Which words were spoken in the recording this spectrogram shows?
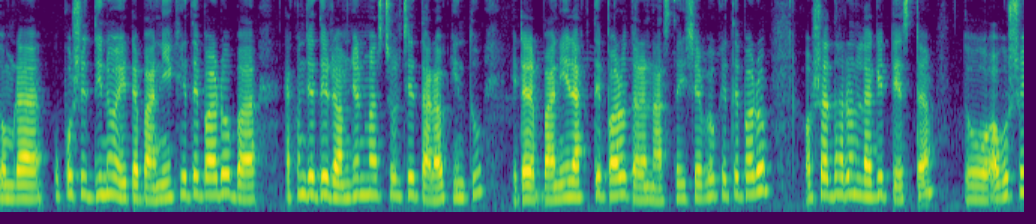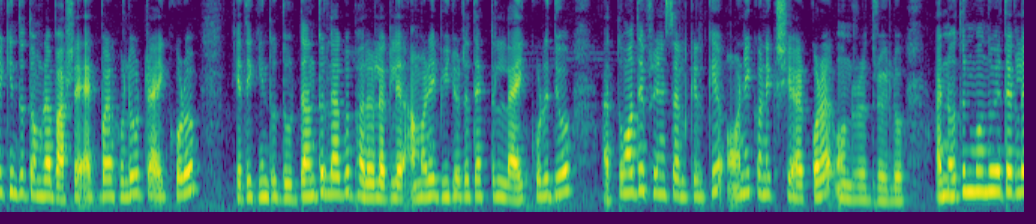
তোমরা উপোসের দিনও এটা বানিয়ে খেতে পারো বা এখন যাদের রমজান মাস চলছে, তারাও কিন্তু এটা বানিয়ে রাখতে পারো, তারা নাস্তা হিসাবেও খেতে পারো। অসাধারণ লাগে টেস্টটা তো অবশ্যই কিন্তু তোমরা বাসায় একবার হলেও ট্রাই করো। খেতে কিন্তু দুর্দান্ত লাগবে। ভালো লাগলে আমার এই ভিডিওটাতে একটা লাইক করে দিও। আর তোমাদের ফ্রেন্ড সার্কেলকে অনেক অনেক শেয়ার করার অনুরোধ রইল। আর নতুন বন্ধু হয়ে থাকলে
